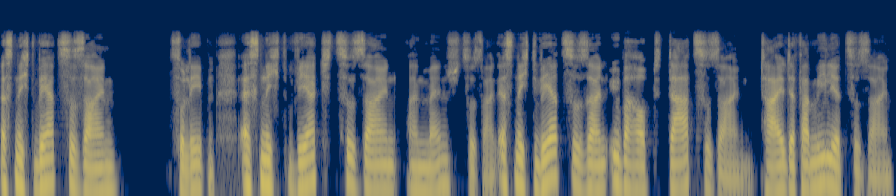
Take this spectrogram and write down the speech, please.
Es nicht wert zu sein, zu leben. Es nicht wert zu sein, ein Mensch zu sein. Es nicht wert zu sein, überhaupt da zu sein, Teil der Familie zu sein,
